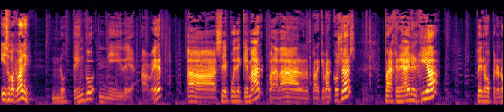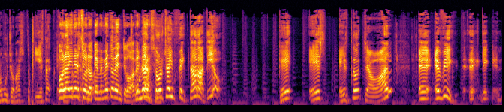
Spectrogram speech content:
¿Y eso para qué vale? No tengo ni idea. A ver. Ah, se puede quemar para dar. para quemar cosas. Para generar energía. Pero, pero no mucho más. Y esta. esta Ponla ahí en el suelo, tío. que me meto dentro. A ver Una antorcha infectada, tío. ¿Qué es esto, chaval? Eh, en fin. eh, que-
